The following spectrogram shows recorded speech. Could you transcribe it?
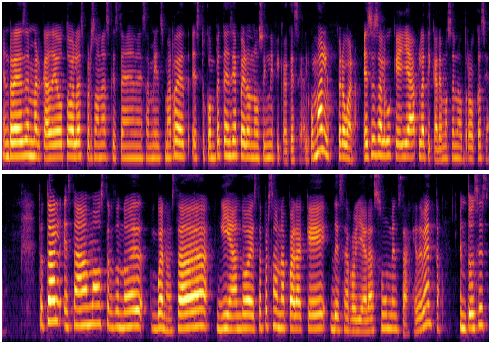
en redes de mercadeo todas las personas que estén en esa misma red es tu competencia, pero no significa que sea algo malo. Pero bueno, eso es algo que ya platicaremos en otra ocasión. Total, estábamos tratando de, bueno, estaba guiando a esta persona para que desarrollara su mensaje de venta. Entonces,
